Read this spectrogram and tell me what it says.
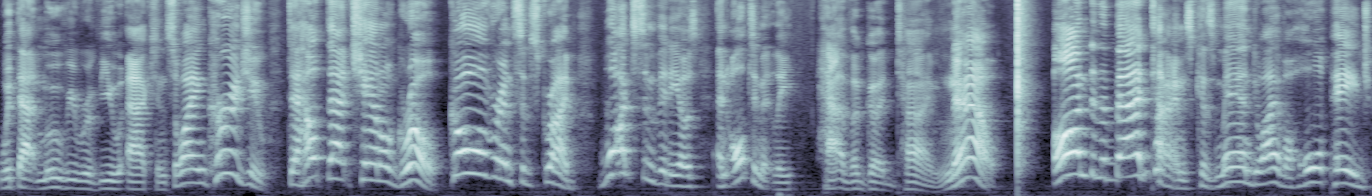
with that movie review action. So I encourage you to help that channel grow. Go over and subscribe, watch some videos, and ultimately have a good time. Now, on to the bad times, because man, do I have a whole page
